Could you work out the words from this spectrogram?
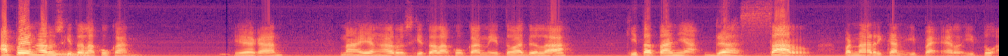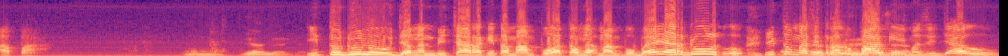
apa yang harus hmm. kita lakukan? Ya kan? Nah, yang harus kita lakukan itu adalah kita tanya dasar penarikan IPL itu apa? Hmm, ya, ya, ya. Itu dulu, jangan bicara kita mampu atau nggak mampu bayar dulu. Itu masih ya, terlalu ya, pagi, ya. masih jauh.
